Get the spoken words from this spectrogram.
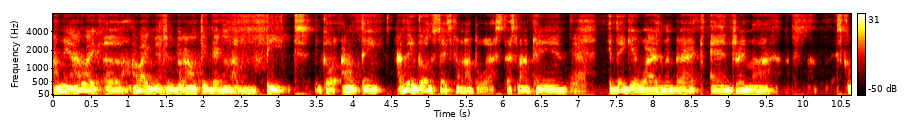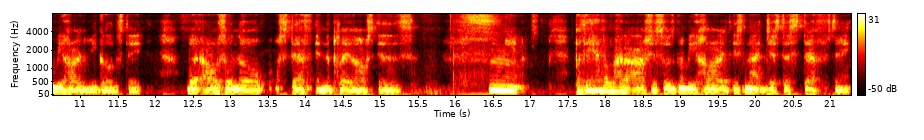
I mean, I like uh I like Memphis, but I don't think they're gonna beat. Go. I don't think. I think Golden State's coming out the West. That's my opinion. Yeah. If they get Wiseman back and Draymond, it's gonna be hard to beat Golden State. But I also know Steph in the playoffs is. Mm, but they have a lot of options, so it's gonna be hard. It's not just a Steph thing.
